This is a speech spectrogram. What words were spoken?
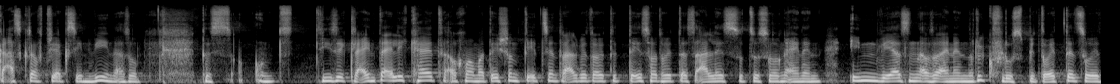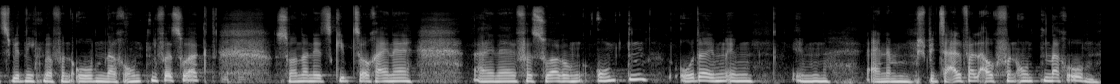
Gaskraftwerks in Wien. Also das, und diese Kleinteiligkeit, auch wenn man das schon dezentral bedeutet, das hat halt das alles sozusagen einen inversen, also einen Rückfluss bedeutet. So jetzt wird nicht mehr von oben nach unten versorgt, sondern jetzt gibt es auch eine, eine Versorgung unten oder im, im, in einem Spezialfall auch von unten nach oben.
